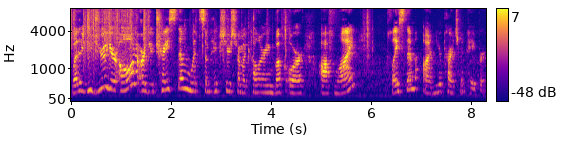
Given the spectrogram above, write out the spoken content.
whether you drew your own or you trace them with some pictures from a coloring book or offline, place them on your parchment paper.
